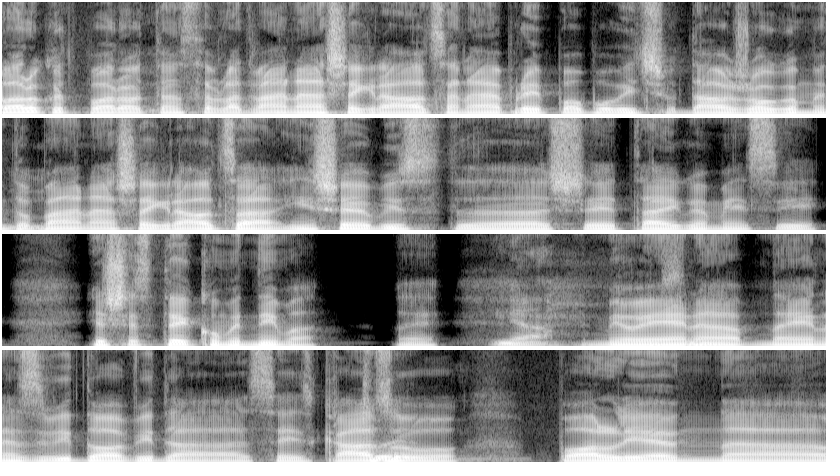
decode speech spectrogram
Prvo kot prvo, tam sta bila dva naša igralca, najprej Popovič dal žogo med oba naša igralca in še v bistvu eh, še ta Igvemesi je še stekel med njima. Ne. Ja. Imel je ena, na ena zvido, vida se je izkazal, pol je na,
